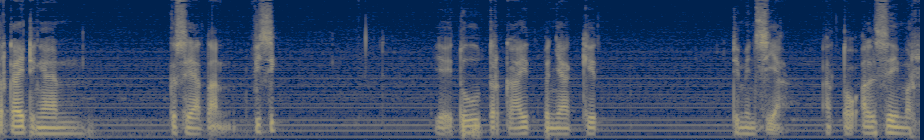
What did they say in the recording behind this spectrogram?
terkait dengan kesehatan fisik yaitu terkait penyakit demensia atau Alzheimer.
